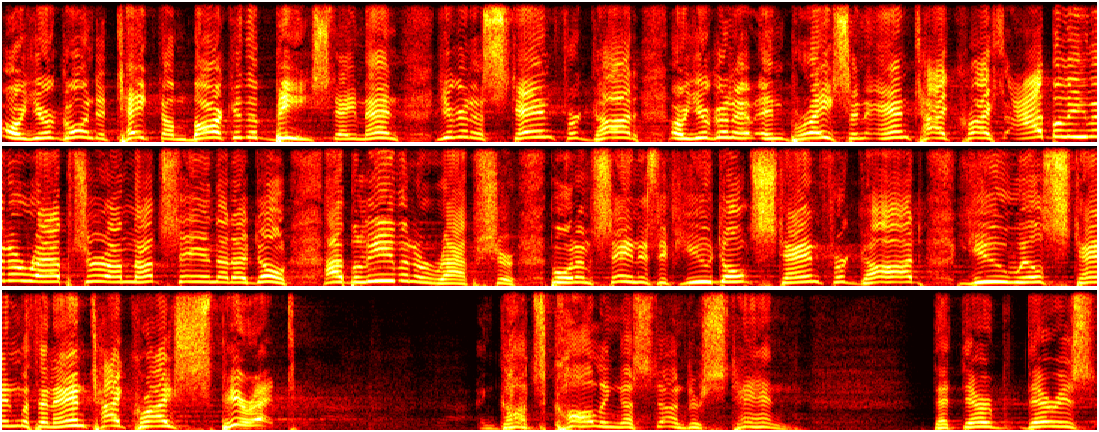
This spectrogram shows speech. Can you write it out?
or you're going to take the mark of the beast. Amen. You're going to stand for God or you're going to embrace an antichrist. I believe in a rapture. I'm not saying that I don't. I believe in a rapture. But what I'm saying is if you don't stand for God, you will stand with an antichrist spirit. And God's calling us to understand that there, there is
